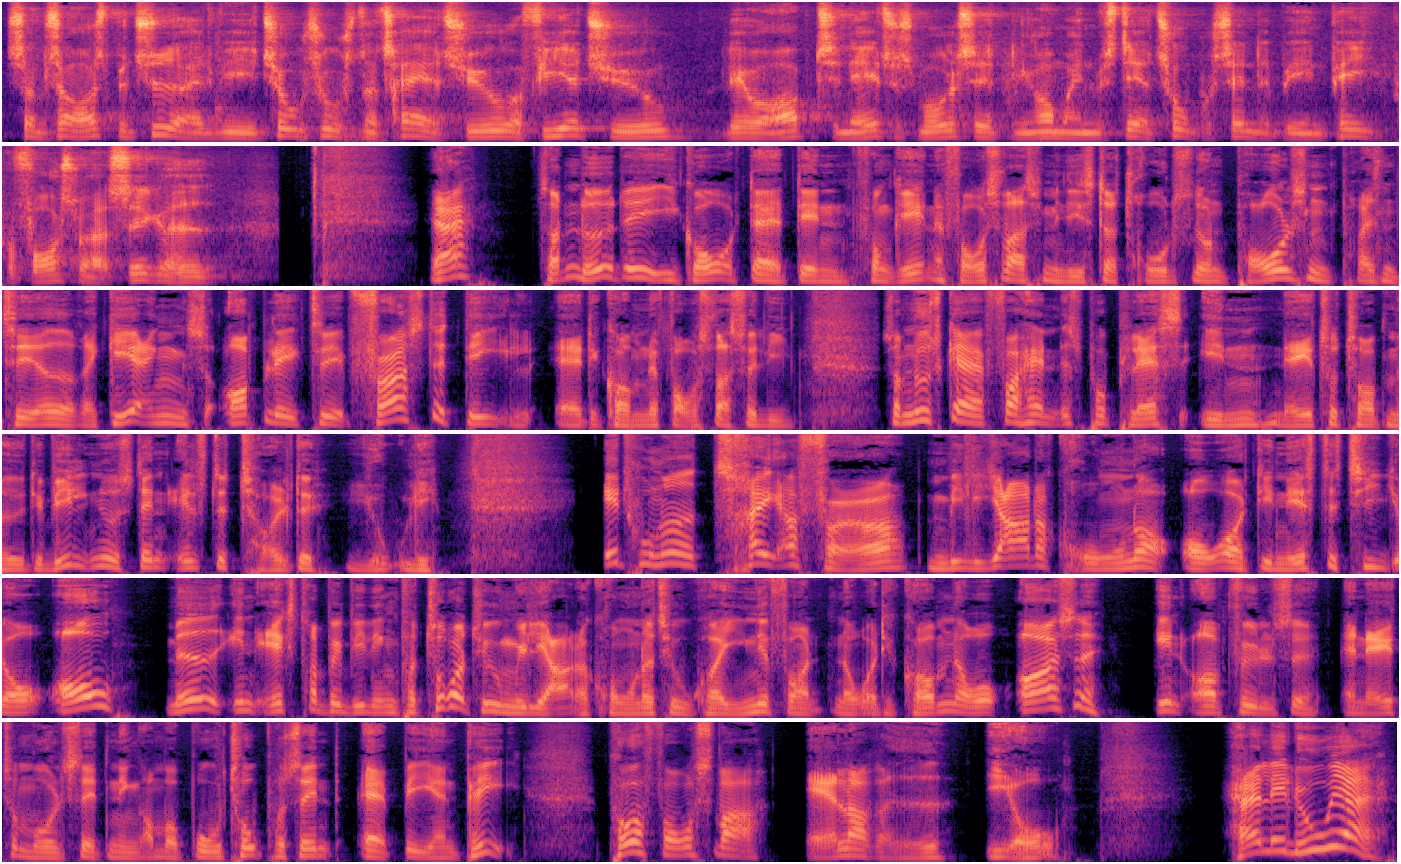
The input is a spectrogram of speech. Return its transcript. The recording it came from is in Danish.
som så også betyder, at vi i 2023 og 2024 lever op til NATO's målsætning om at investere 2% af BNP på forsvar og sikkerhed. Ja, sådan lød det i går, da den fungerende forsvarsminister Troels Lund Poulsen præsenterede regeringens oplæg til første del af det kommende forsvarsforlig, som nu skal forhandles på plads inden NATO-topmødet i Vilnius den 11. 12. juli. 143 milliarder kroner over de næste 10 år, og med en ekstra bevilling på 22 milliarder kroner til Ukrainefonden over de kommende år, også en opfyldelse af NATO-målsætningen om at bruge 2% af BNP på forsvar allerede i år. Halleluja,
